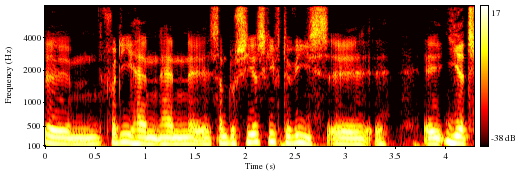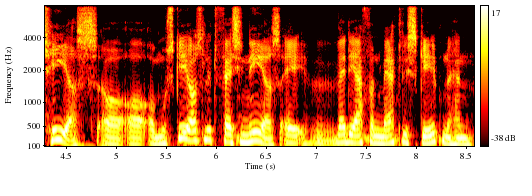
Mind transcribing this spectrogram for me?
øh, fordi han, han øh, som du siger, skiftevis øh, øh, irriteres og, og, og måske også lidt fascineres af, hvad det er for en mærkelig skæbne, han,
